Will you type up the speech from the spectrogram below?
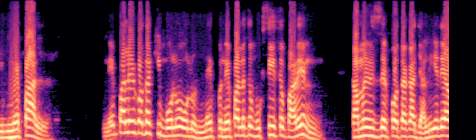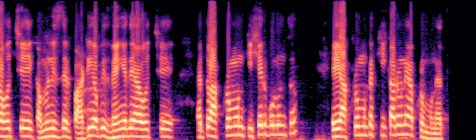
নেপাল। নেপালের কথা কি বলব বলুন? নেপ- নেপালে তো বুঝতেই তো পারেন। কমিউনিস্টদের পতাকা জ্বালিয়ে দেওয়া হচ্ছে, কমিউনিস্টদের পার্টি অফিস ভেঙে দেওয়া হচ্ছে। এত আক্রমণ কিসের বলুন তো? এই আক্রমণটা কি কারণে আক্রমণ এত?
